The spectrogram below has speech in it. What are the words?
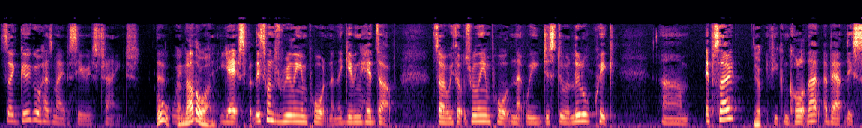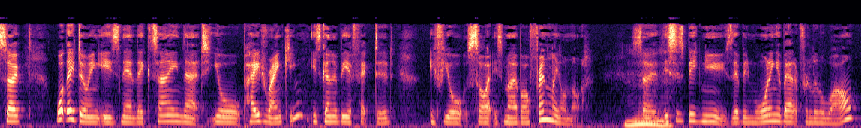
So, Google has made a serious change. Ooh, another one. Yes, but this one's really important and they're giving a heads up. So, we thought it was really important that we just do a little quick um, episode, Yep. if you can call it that, about this. So, what they're doing is now they're saying that your page ranking is going to be affected if your site is mobile friendly or not. So hmm. this is big news. They've been warning about it for a little while,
